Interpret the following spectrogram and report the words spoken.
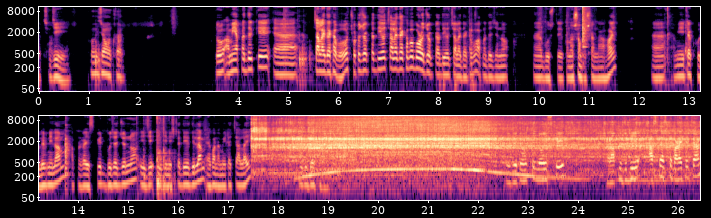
আচ্ছা। জি। খুবই চমৎকার। তো আমি আপনাদেরকে চালাই দেখাবো। ছোট জগটা দিয়েও চালাই দেখাবো, বড় জগটা দিয়েও চালাই দেখাবো। আপনাদের জন্য বুঝতে কোনো সমস্যা না হয়। আমি এটা খুলে নিলাম। আপনারা স্পিড বোঝার জন্য এই যে, এই জিনিসটা দিয়ে দিলাম। এখন আমি এটা চালাই। এই যে দেখুন। এই যে এটা হচ্ছে লো স্পিড আর আপনি যদি আস্তে আস্তে বাড়াইতে চান,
